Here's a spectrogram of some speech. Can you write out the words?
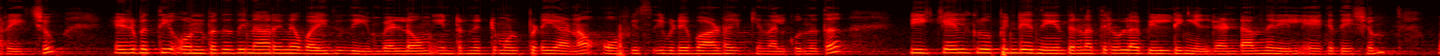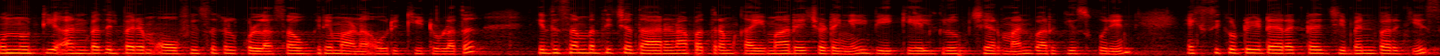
അറിയിച്ചു. എഴുപത്തി ഒൻപത് ദിനാറിന് വൈദ്യുതിയും വെള്ളവും ഇന്റർനെറ്റും ഉൾപ്പെടെയാണ് ഓഫീസ് ഇവിടെ വാടകയ്ക്ക് നൽകുന്നത്. വി കെ എൽ ഗ്രൂപ്പിന്റെ നിയന്ത്രണത്തിലുള്ള ബിൽഡിംഗിൽ രണ്ടാം നിലയിൽ ഏകദേശം മുന്നൂറ്റി അൻപതിൽ പരം ഓഫീസുകൾക്കുള്ള സൗകര്യമാണ് ഒരുക്കിയിട്ടുള്ളത്. ഇത് സംബന്ധിച്ച ധാരണാപത്രം കൈമാറിയ ചടങ്ങിൽ V K L group chairman Varghese Kurian executive director Jiban Varghese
